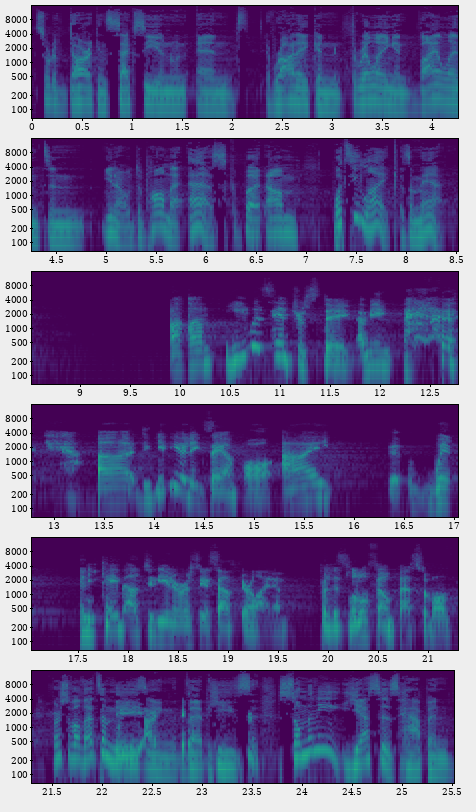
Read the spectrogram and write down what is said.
sort of dark and sexy and and erotic and thrilling and violent and you know De Palma esque. But um, what's he like as a man? Um, he was interesting. I mean, uh, to give you an example, I when when he came out to the University of South Carolina for this little film festival. First of all, that's amazing we, I, that he's so many yeses happened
